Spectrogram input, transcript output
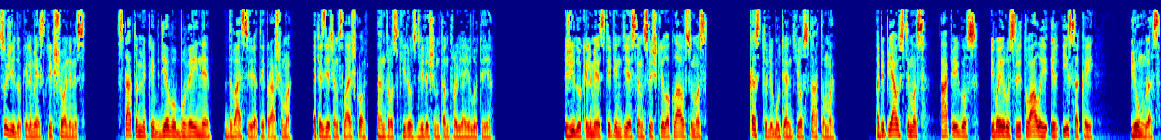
su žydų kilmės krikščionimis. Statomi kaip Dievo buveinė dvasioje, tai prašoma Efeziečiams laiško antros skyriaus 22 eilutėje. Žydų kilmės tikintiesiems iškilo klausimas, kas turi būti ant jo statoma. Apipjaustimas, apėgos, įvairūs ritualai ir įsakai - jungas,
